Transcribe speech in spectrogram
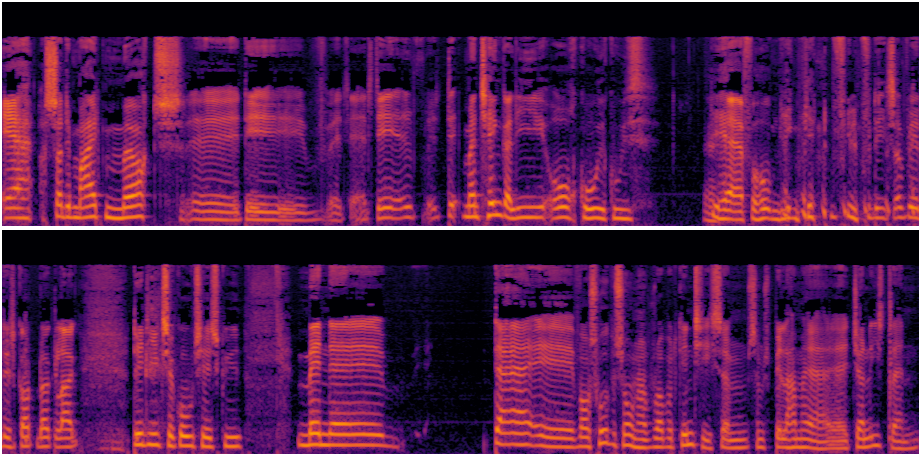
Ja, og så er det meget mørkt. Øh, det, det, det, man tænker lige, åh, oh, gode gud, ja. det her er forhåbentlig ikke en Vietnamfilm, fordi så bliver det godt nok langt. Det er de ikke så gode til at skyde. Men øh, der er øh, vores hovedperson, har Robert Ginty, som, som spiller ham her, øh, John Eastland,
